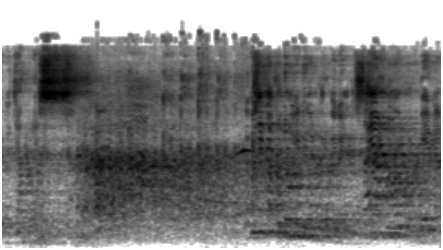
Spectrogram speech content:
beda capres tapi saya nggak peduli dengan perbedaan itu saya mau berbeda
